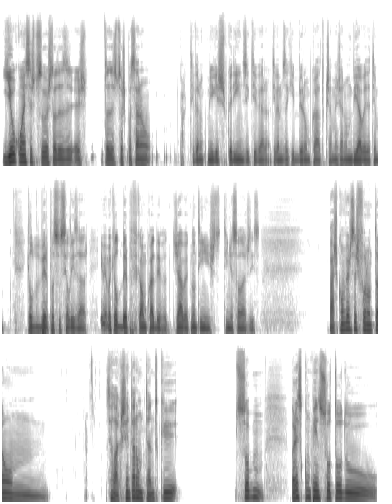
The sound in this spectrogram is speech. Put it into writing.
E eu com essas pessoas, todas as, todas as pessoas que passaram pá, que tiveram comigo estes bocadinhos e que tiveram, tivemos aqui a beber um bocado, que já, já não bebia há tempo. Aquele beber para socializar. E mesmo aquele beber para ficar um bocado bêbado. Já é que não tinha isto, tinha saudades disso. Pá, as conversas foram tão. Sei lá, acrescentaram-me tanto que soube Parece que compensou todo.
